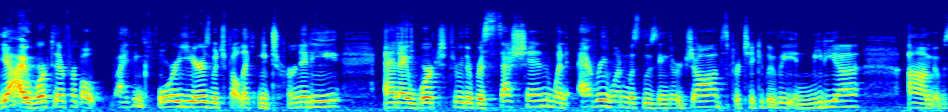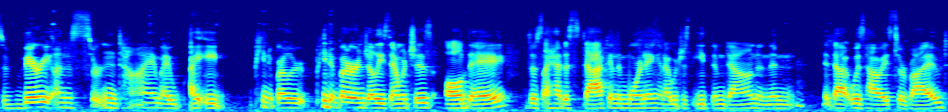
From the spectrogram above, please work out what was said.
yeah, I worked there for about, I think, four years, which felt like eternity. And I worked through the recession when everyone was losing their jobs, particularly in media. Um, it was a very uncertain time. I, I ate peanut butter peanut butter and jelly sandwiches all day. Just I had a stack in the morning, and I would just eat them down, and then that was how I survived.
